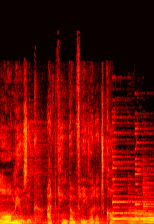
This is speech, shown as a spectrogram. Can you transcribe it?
More music at kingdomflavor.com.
